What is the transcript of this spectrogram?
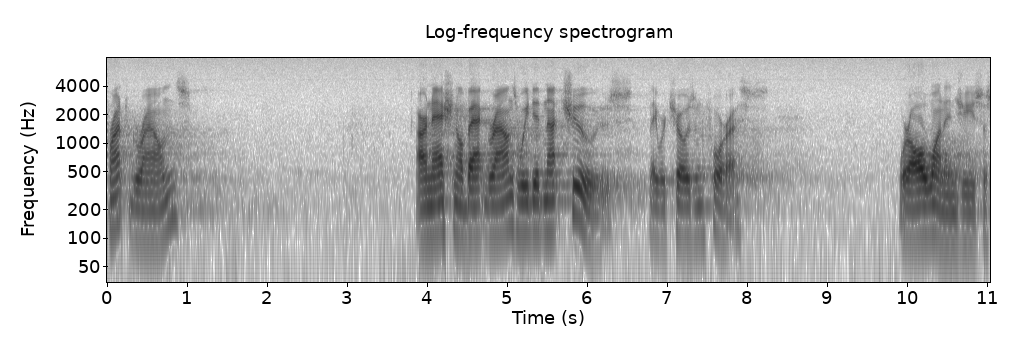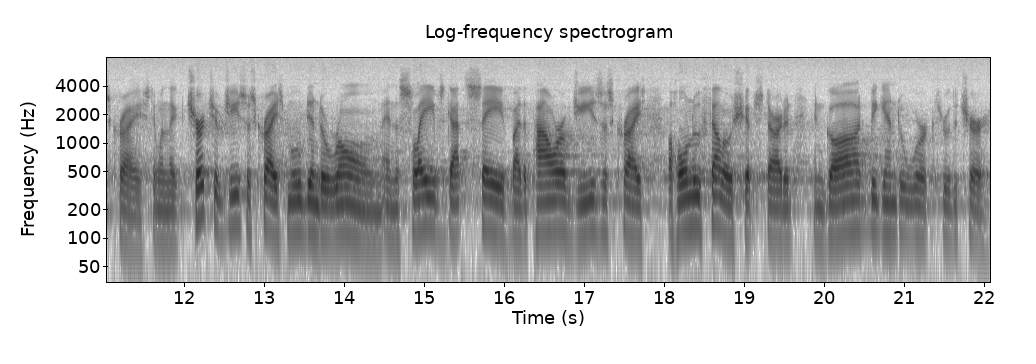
front grounds. Our national backgrounds we did not choose, they were chosen for us. We're all one in Jesus Christ. And when the Church of Jesus Christ moved into Rome and the slaves got saved by the power of Jesus Christ, a whole new fellowship started, and God began to work through the church.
